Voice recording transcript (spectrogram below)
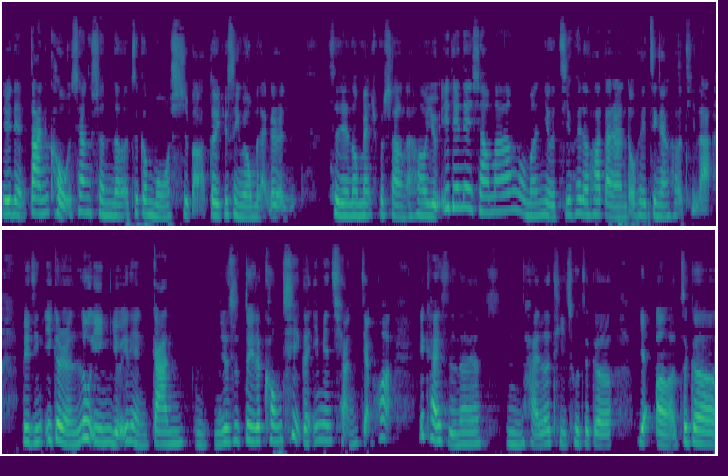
有点单口相声的这个模式吧？对，就是因为我们两个人时间都 match 不上，然后有一点点小忙。我们有机会的话，当然都会尽量合体啦。毕竟一个人录音有一点干，嗯，你就是对着空气跟一面墙讲话。一开始呢，嗯，海乐提出这个要呃这个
